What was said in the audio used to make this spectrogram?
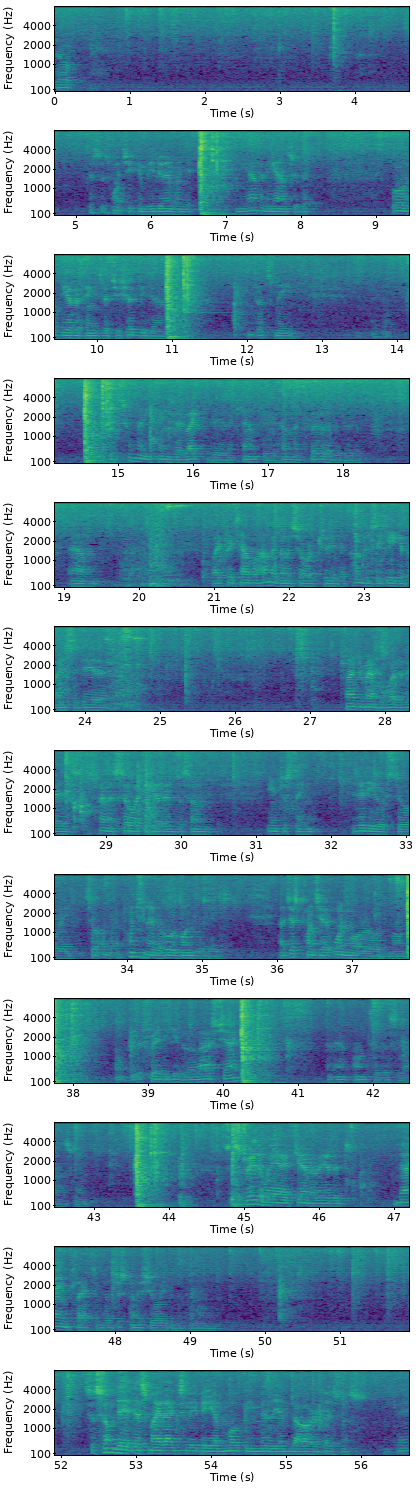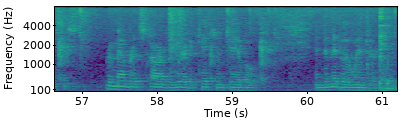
So this is what you can be doing when you you have the answer to all of the other things that you should be doing. That's me. There's so many things I'd like to do and I can't do. I haven't a clue how to do them. Um, like for example, how am I going to sort through the hundreds of gigabytes of data? Trying to remember what it is, trying to sew it together into some interesting video story. So I'm, I'm punching out a whole bundle of these. I'll just punch out one more row at the moment. Don't be afraid to give it a last check. And then onto this last one. So straight away I've generated nine plectrums. I'm just going to show you them at the moment. So someday this might actually be a multi-million dollar business. Okay, just remember it started here at a kitchen table in the middle of winter. Okay,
